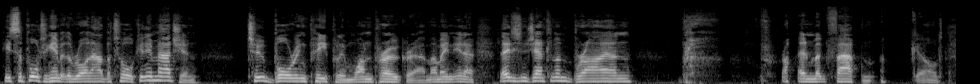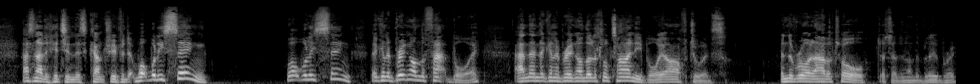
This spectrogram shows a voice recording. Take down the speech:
He's supporting him at the Royal Albert Hall. Can you imagine? Two boring people in one programme. I mean, you know, ladies and gentlemen, Brian. Brian McFadden. God. Hasn't had a hit in this country for. What will he sing? What will he sing? They're going to bring on the fat boy, and then they're going to bring on the little tiny boy afterwards. In the Royal Albert Hall. Just had another blueberry.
